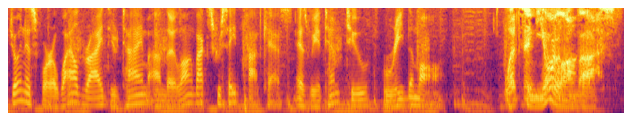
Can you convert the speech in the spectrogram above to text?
Join us for a wild ride through time on the Longbox Crusade podcast as we attempt to read them all. What's in your longbox?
